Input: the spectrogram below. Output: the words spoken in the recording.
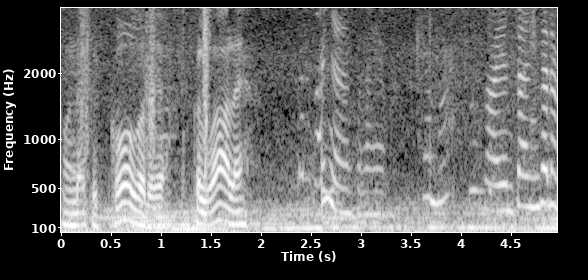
mau ndak sekolah ya keluar lah Kayaknya salah ya. Nah, yang cak enggak ada.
